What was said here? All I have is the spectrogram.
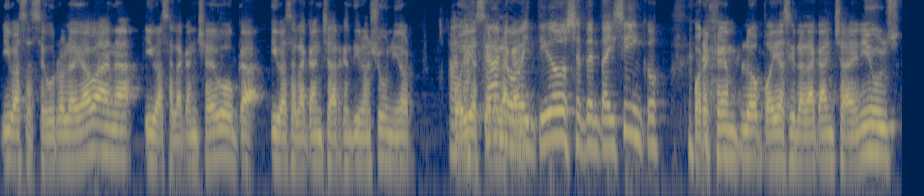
ibas a Seguro La Habana, ibas a la cancha de Boca, ibas a la cancha de Argentino Junior, podías ir a la 2275. Por ejemplo, podías ir a la cancha de News,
